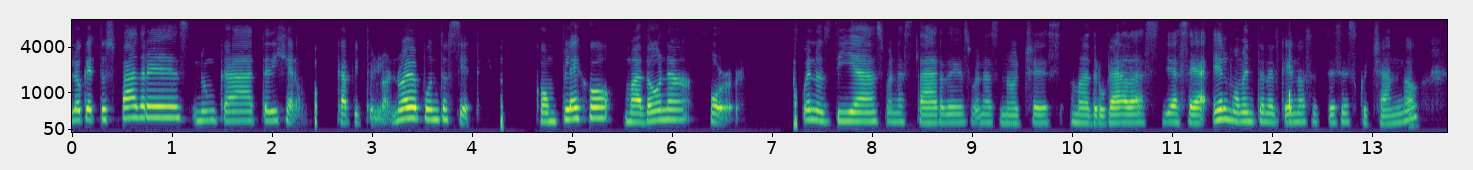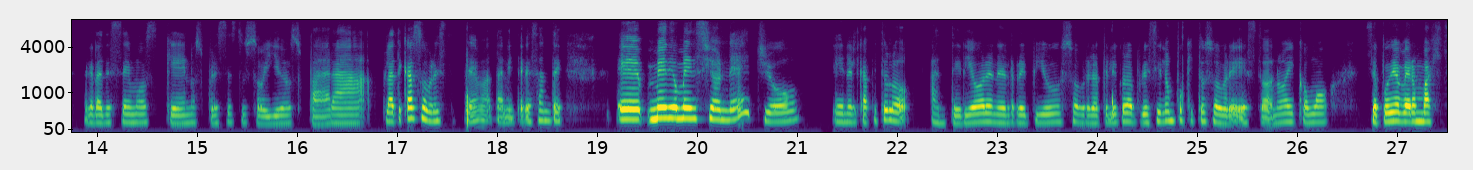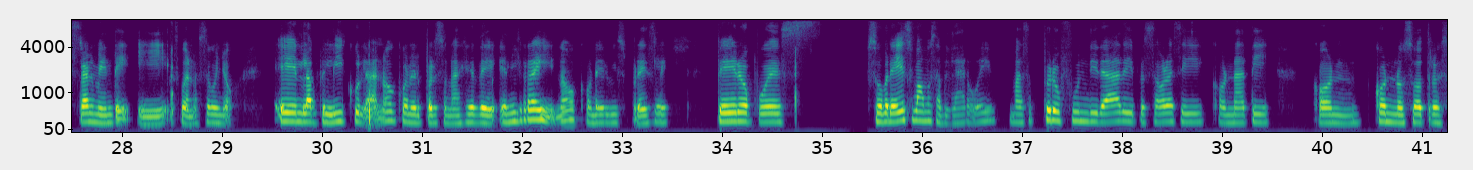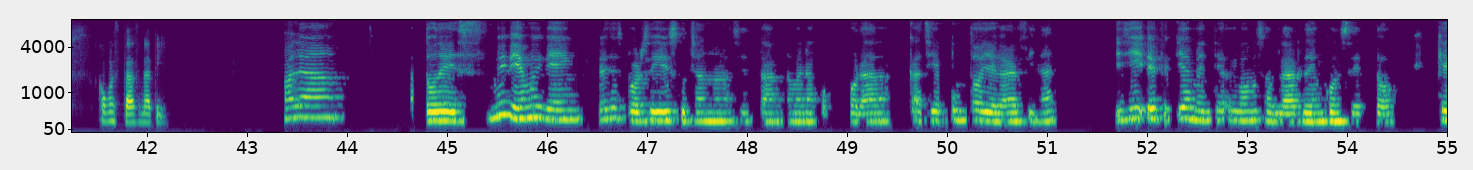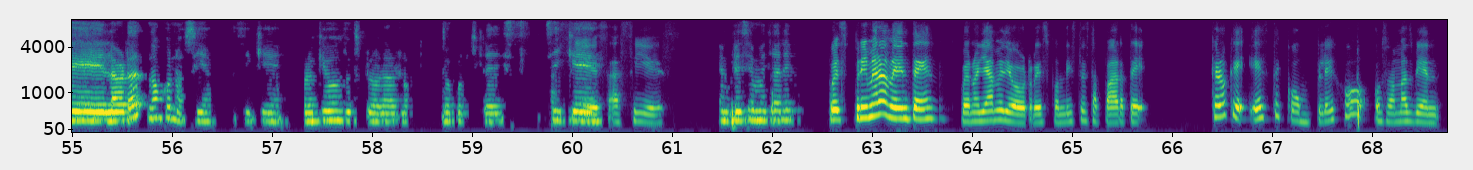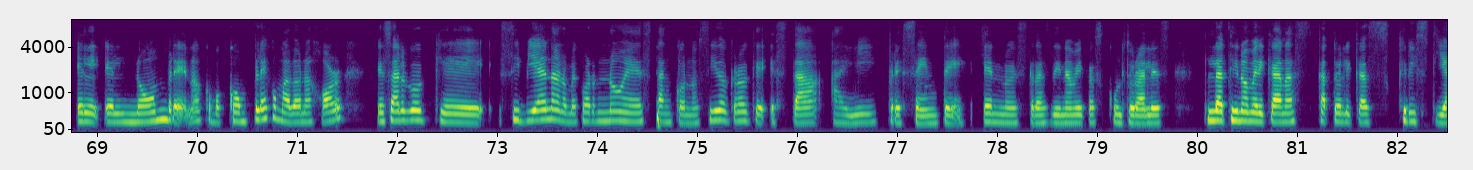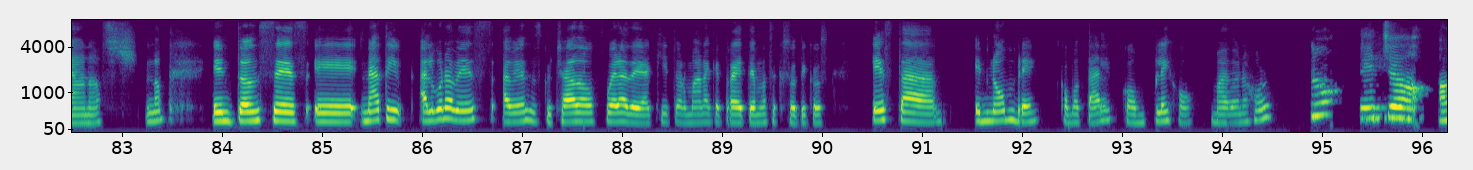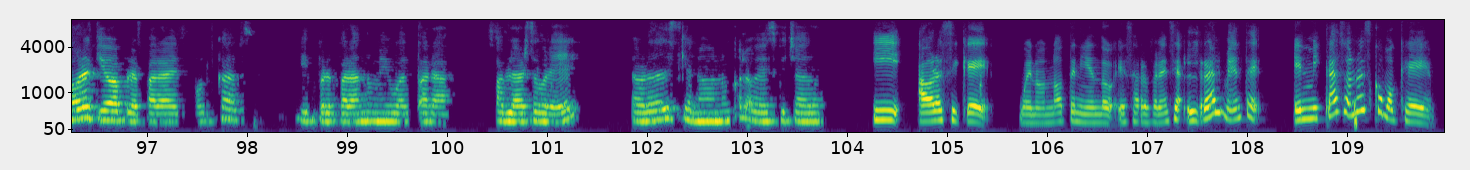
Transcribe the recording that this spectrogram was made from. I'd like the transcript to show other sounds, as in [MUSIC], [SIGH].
Lo que tus padres nunca te dijeron. Capítulo 9.7. Complejo Madonna Horror. Buenos días, buenas tardes, buenas noches, madrugadas, ya sea el momento en el que nos estés escuchando. Agradecemos que nos prestes tus oídos para platicar sobre este tema tan interesante. Eh, medio mencioné yo en el capítulo anterior, en el review sobre la película Priscila, un poquito sobre esto, ¿no? Y cómo se podía ver magistralmente, y bueno, según yo, en la película, ¿no? Con el personaje de El Rey, ¿no? Con Elvis Presley. Pero pues sobre eso vamos a hablar hoy, más a profundidad, y pues ahora sí, con Nati, con, con nosotros. ¿Cómo estás, Nati? Hola a todos. Muy bien, muy bien. Gracias por seguir escuchándonos esta novena temporada, casi a punto de llegar al final. Y sí, efectivamente, hoy vamos a hablar de un concepto que la verdad no conocía, así que por aquí vamos a explorarlo junto con ustedes. Así Así que es, así es. empecemos. Pues primeramente, bueno, ya medio respondiste esta parte. creo que este complejo, o sea, más bien el, el nombre, ¿no? Como complejo Madonna Horror, es algo que, si bien a lo mejor no es tan conocido, creo que está ahí presente en nuestras dinámicas culturales latinoamericanas, católicas, cristianas, ¿no? Entonces, eh, Nati, ¿alguna vez habías escuchado fuera de aquí tu hermana que trae temas exóticos, esta, el nombre como tal, complejo Madonna Horror? No, de hecho, ahora que iba a preparar el podcast y preparándome igual para hablar sobre él, la verdad es que no, nunca lo había escuchado. Y ahora sí que, bueno, no teniendo esa referencia, realmente, en mi caso, no es como que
